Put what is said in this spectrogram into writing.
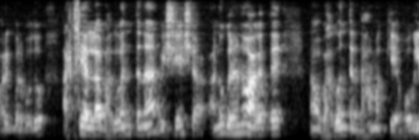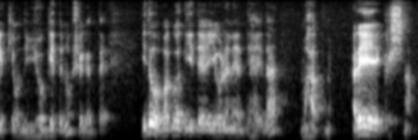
ಹೊರಗೆ ಬರ್ಬೋದು. ಅಷ್ಟೇ ಅಲ್ಲ, ಭಗವಂತನ ವಿಶೇಷ ಅನುಗ್ರಹನೂ ಆಗತ್ತೆ. ನಾವು ಭಗವಂತನ ಧಾಮಕ್ಕೆ ಹೋಗಲಿಕ್ಕೆ ಒಂದು ಯೋಗ್ಯತೆಯೂ ಸಿಗುತ್ತೆ. ಇದು ಭಗವದ್ಗೀತೆ ಏಳನೇ ಅಧ್ಯಾಯದ ಮಹಾತ್ಮೆ ಹರೇ ಕೃಷ್ಣ.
